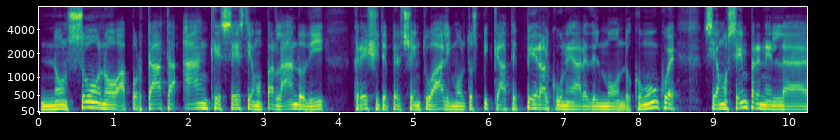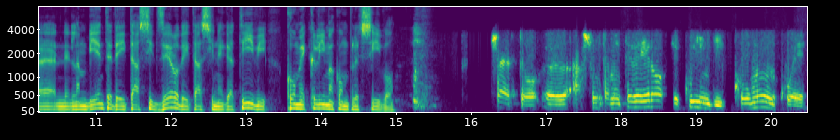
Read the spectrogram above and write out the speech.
non sono a portata anche se stiamo parlando di crescite percentuali molto spiccate per alcune aree del mondo. Comunque siamo sempre nel, nell'ambiente dei tassi zero, dei tassi negativi come clima complessivo. Certo, eh, assolutamente vero e quindi comunque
